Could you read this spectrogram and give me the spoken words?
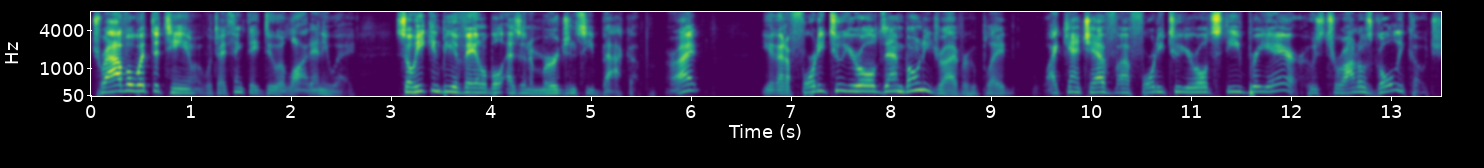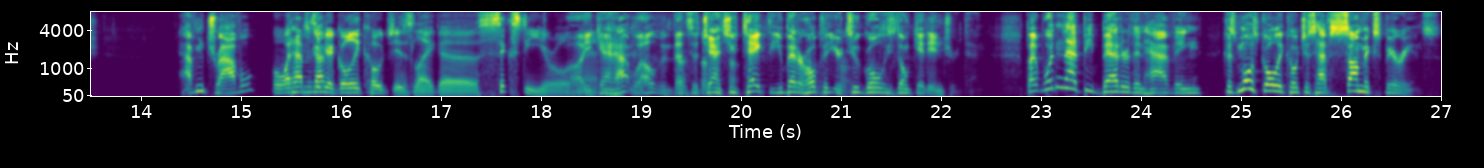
travel with the team, which I think they do a lot anyway, so he can be available as an emergency backup. All right? You got a 42 year old Zamboni driver who played. Why can't you have a 42 year old Steve Briere, who's Toronto's goalie coach? Have him travel. Well, what happens got- if your goalie coach is like a 60 year old? Well, you can't have. Well, that's a chance you take. That you better hope that your two goalies don't get injured then. But wouldn't that be better than having? Because most goalie coaches have some experience.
